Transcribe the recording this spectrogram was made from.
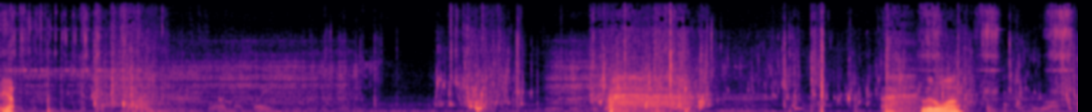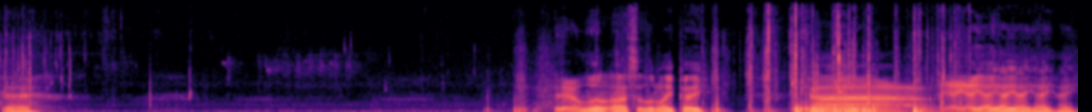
Yep. Little one. Yeah. Yeah, a little, that's a little EP. Ah, hey, hey, hey, hey, hey, hey, hey.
